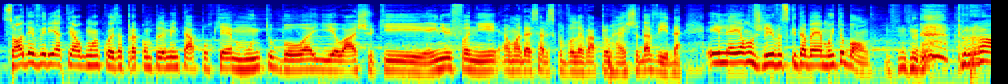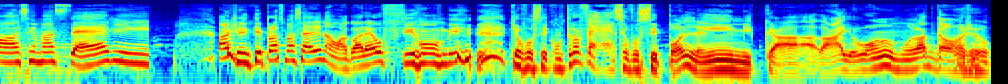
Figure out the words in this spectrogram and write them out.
Só deveria ter alguma coisa para complementar porque é muito boa e eu acho que Ennio e Fanny é uma das séries que eu vou levar pro resto da vida. E leiam os livros que também é muito bom. próxima série. Ai, gente, tem próxima série não. Agora é o filme que eu vou ser controvérsia, eu vou ser polêmica. Ai, eu amo, eu adoro.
